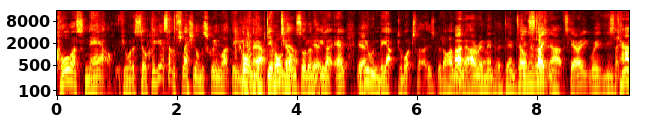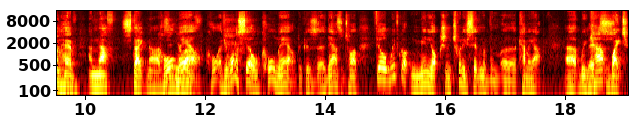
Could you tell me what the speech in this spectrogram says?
Call us now if you want to sell. Can we get something flashing on the screen like the, Call the now, call Demtel now. sort of Yeah. you know ad? Yeah. You wouldn't be up to watch those, but I would. Oh no, I remember the Demtel steak knives, Gary. We, you Steak can't knives. have enough steak knives. Call now. life. Call if you want to sell. Call now because uh, now's the time. Phil, we've got mini auction, twenty-seven of them uh, coming up. Uh, we Let's can't wait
